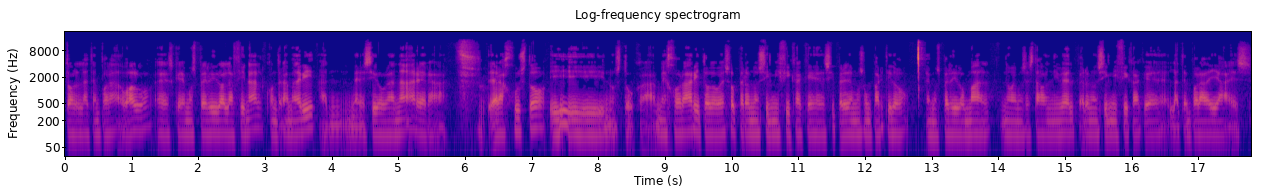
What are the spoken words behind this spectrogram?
toda la temporada o algo, es que hemos perdido la final contra Madrid, han merecido ganar, era, era justo y nos toca mejorar y todo eso, pero no significa que si perdemos un partido hemos perdido mal, no hemos estado al nivel, pero no significa que la temporada ya es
